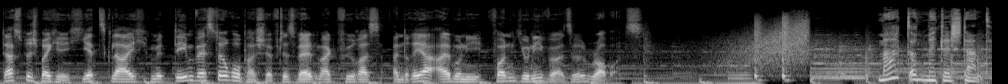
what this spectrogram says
Das bespreche ich jetzt gleich mit dem Westeuropa-Chef des Weltmarktführers Andrea Alboni von Universal Robots. Markt und Mittelstand,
